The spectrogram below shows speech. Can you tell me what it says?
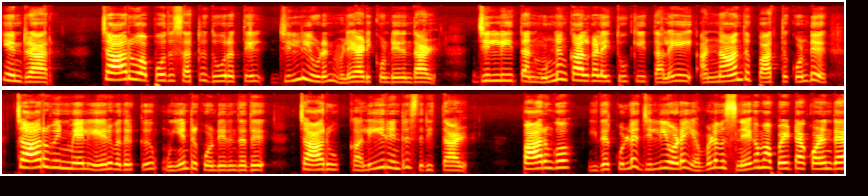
என்றார். சாரு அப்போது சற்று தூரத்தில் ஜில்லியுடன் விளையாடிக் கொண்டிருந்தாள். ஜில்லி தன் முன்னங்கால்களை தூக்கி தலையை அண்ணாந்து பார்த்து கொண்டு சாருவின் மேல் ஏறுவதற்கு முயன்று கொண்டிருந்தது. சாரு கலீர் என்று சிரித்தாள். பாருங்கோ இதற்குள்ள ஜில்லியோட எவ்வளவு சிநேகமா போயிட்டா குழந்தை?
